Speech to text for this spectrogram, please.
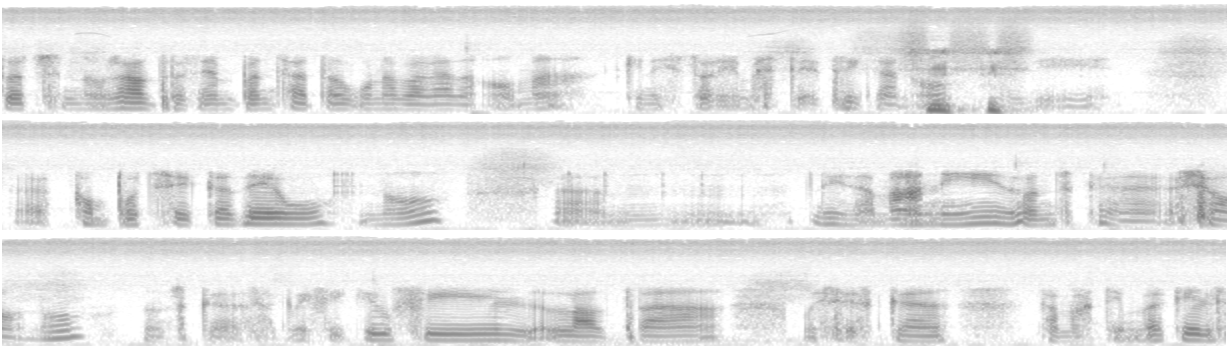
tots nosaltres hem pensat alguna vegada, home, quina història més tètrica, no? Vull dir, eh, com pot ser que Déu, no?, eh, li demani, doncs, que això, no?, doncs que sacrifiqui el fill, l'altre, Moisès, que, que mati amb aquells...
